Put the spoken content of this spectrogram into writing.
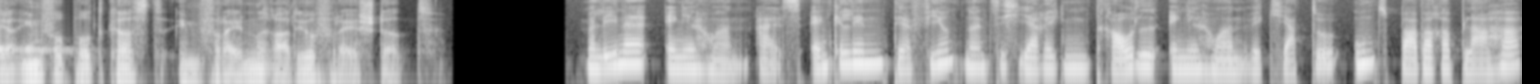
Der Infopodcast im Freien Radio Freistadt. Marlene Engelhorn als Enkelin der 94-jährigen Traudel Engelhorn Vecchiato und Barbara Blaha,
